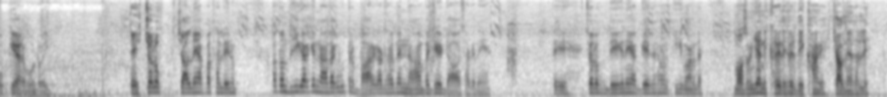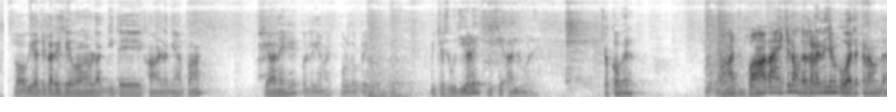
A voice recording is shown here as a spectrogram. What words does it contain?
ਓਕੇ ਆ ਰਿਪੋਰਟ ਬਈ। ਤੇ ਚਲੋ ਚੱਲਦੇ ਆਪਾਂ ਥੱਲੇ ਨੂੰ। ਆ ਧੁੰਦ ਜੀ ਕਰਕੇ ਨਾ ਤਾਂ ਕਬੂਤਰ ਬਾਹਰ ਕੱਢ ਸਕਦੇ ਨਾ ਬੱਚੇ ਡਾ ਸਕਦੇ ਆ। ਤੇ ਚਲੋ ਦੇਖਦੇ ਆ ਅੱਗੇ ਫਿਰ ਹੁਣ ਕੀ ਬਣਦਾ। ਮੌਸਮ ਜਿਹਾ ਨਿਖਰੇ ਤੇ ਫਿਰ ਦੇਖਾਂਗੇ ਚੱਲਦੇ ਆ ਥੱਲੇ। ਲਓ ਵੀ ਅੱਜ ਘਰੇ ਸੇਵਾ ਹੋਣ ਲੱਗ ਗਈ ਤੇ ਖਾਣ ਲੱਗੇ ਆਪਾਂ। ਕਿਆ ਨੇ ਇਹ? ਭੁੱਲ ਗਿਆ ਮੈਂ ਗੋਲਗੱਪੇ। ਵਿੱਚੇ ਸੂਜੀ ਵਾਲੇ ਵਿੱਚੇ ਆਲੂ ਵਾਲੇ। ਚੱਕੋ ਫਿਰ। ਬਾਹਾਂ ਬਾਹਾਂ ਤਾਂ ਐਂ ਚੜਾਉਂਦਾ ਸਾਲੇ ਨੇ ਜਿਵੇਂ ਗੋਆ ਚੱਕਣਾ ਹੁੰਦਾ।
